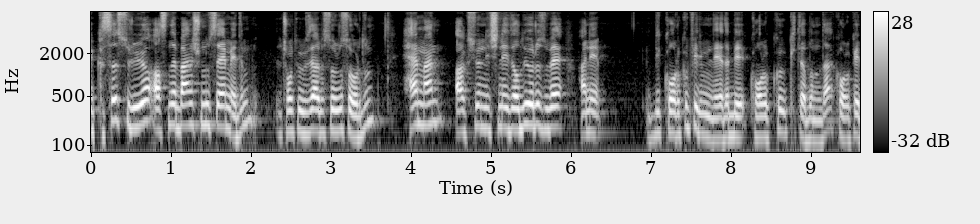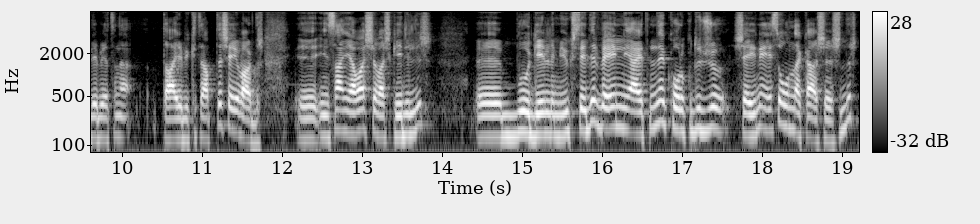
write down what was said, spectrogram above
Ee, kısa sürüyor. Aslında ben şunu sevmedim. Çok da güzel bir soru sordun. Hemen aksiyonun içine dalıyoruz ve hani bir korku filminde ya da bir korku kitabında, korku edebiyatına dair bir kitapta şey vardır. Ee, insan yavaş yavaş gerilir. Ee, bu gerilim yükselir ve en nihayetinde korkutucu şey neyse onunla karşılaşılır.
